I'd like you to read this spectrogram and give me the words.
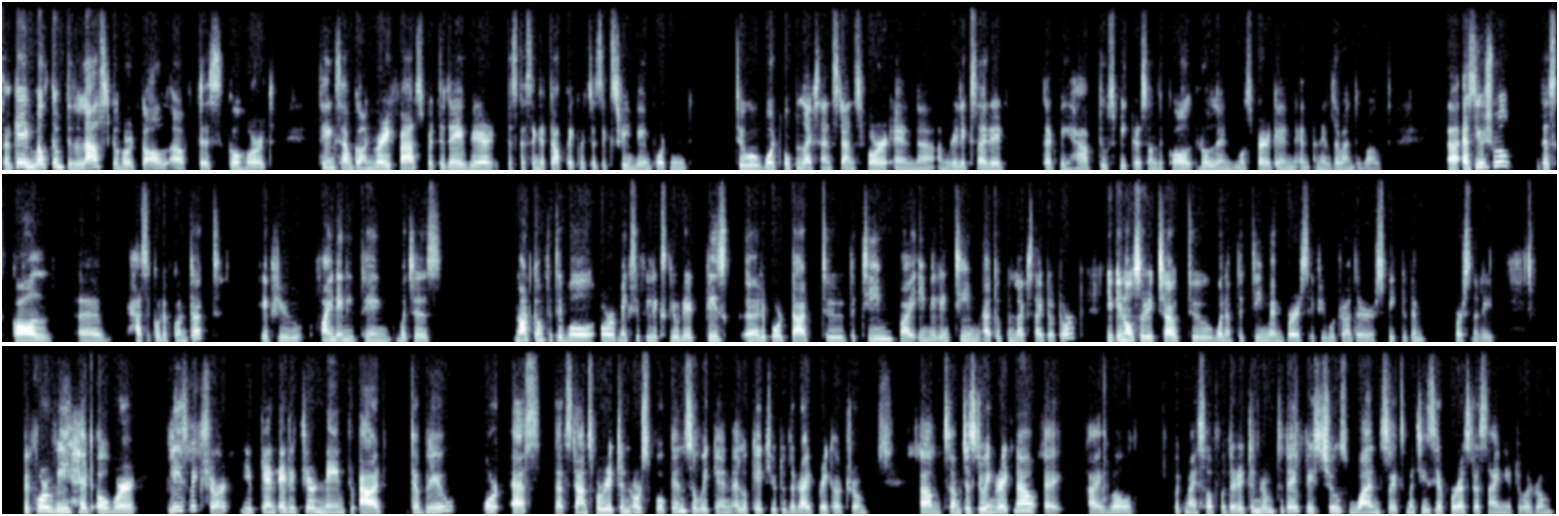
So again, welcome to the last cohort call of this cohort. Things have gone very fast, but today we're discussing a topic which is extremely important to what Open Life Science stands for. And uh, I'm really excited that we have two speakers on the call, Rowland Mosbergen and Anelda van der Walt. Uh, as usual, this call uh, has a code of conduct. If you find anything which is not comfortable or makes you feel excluded, please uh, report that to the team by emailing team at openlifesci.org. You can also reach out to one of the team members if you would rather speak to them personally. Before we head over, please make sure you can edit your name to add W or S that stands for written or spoken so we can allocate you to the right breakout room. Um, so I'm just doing right now. I, I will put myself for the written room today. Please choose one so it's much easier for us to assign you to a room.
